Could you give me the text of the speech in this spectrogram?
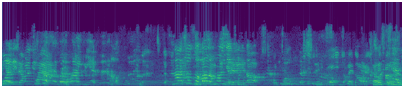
锅里放菜放一点老土。那这次我帮我放点土豆。超喜欢。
